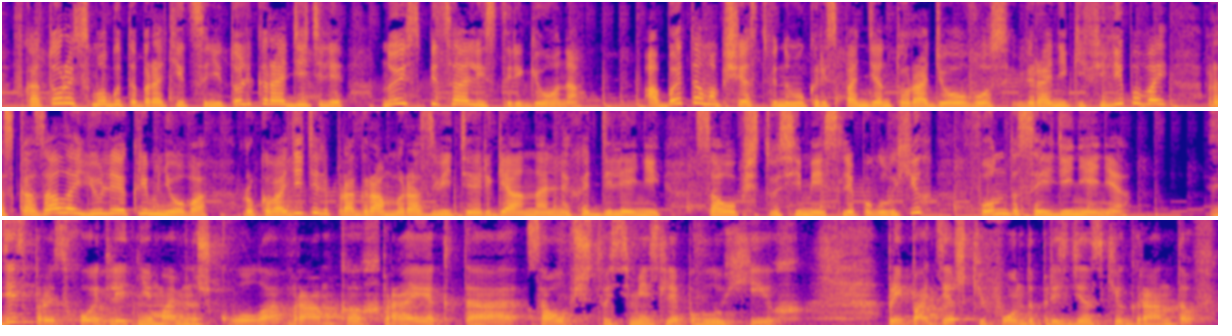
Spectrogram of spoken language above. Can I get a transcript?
в который смогут обратиться не только родители, но и специалисты региона. Об этом общественному корреспонденту Радио ВОЗ Веронике Филипповой рассказала Юлия Кремнева, руководитель программы развития региональных отделений сообщества семей слепоглухих Фонда соединения. Здесь происходит летняя мамина школа в рамках проекта сообщества семей слепоглухих при поддержке Фонда президентских грантов.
